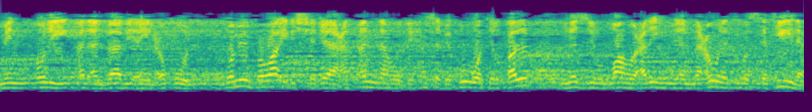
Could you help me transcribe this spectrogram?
من أولي الألباب أي العقول ومن فوائد الشجاعة أنه بحسب قوة القلب ينزل الله عليه من المعونة والسكينة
